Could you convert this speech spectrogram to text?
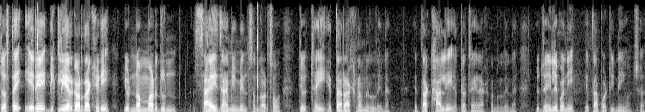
जस्तै एरे डिक्लियर गर्दाखेरि यो नम्बर जुन साइज हामी मेन्सन गर्छौँ त्यो चाहिँ यता राख्न मिल्दैन यता खाली यता चाहिँ राख्न मिल्दैन यो जहिले पनि यतापट्टि नै हुन्छ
